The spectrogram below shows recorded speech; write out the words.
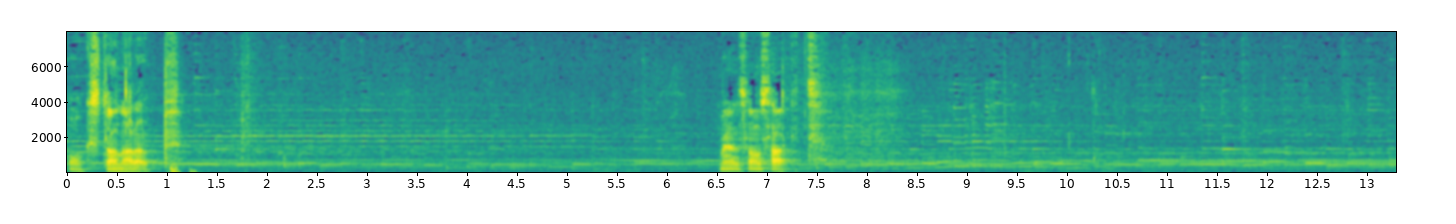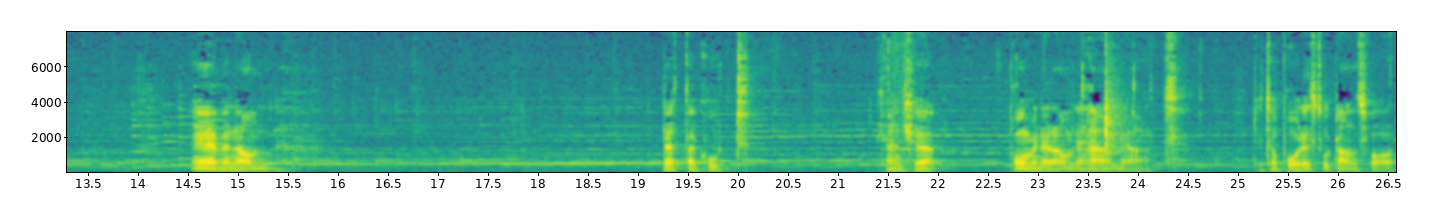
och stannar upp. Men som sagt, även om detta kort kanske påminner om det här med att du tar på dig ett stort ansvar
